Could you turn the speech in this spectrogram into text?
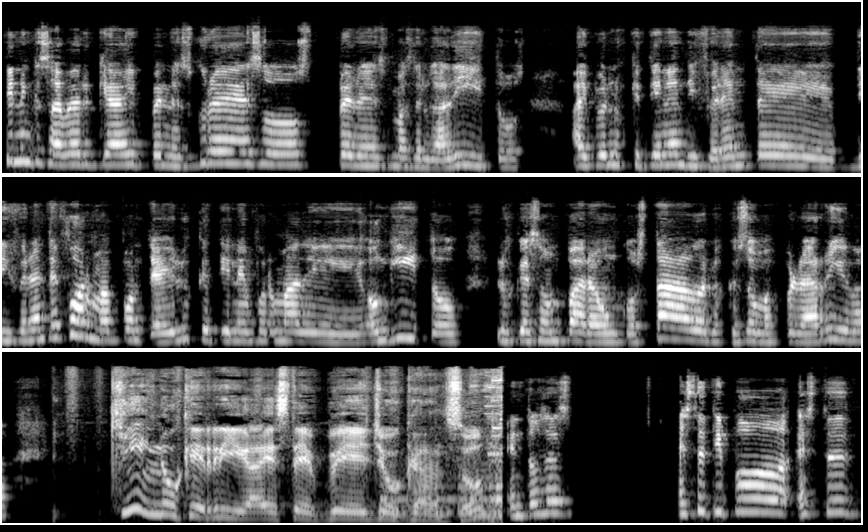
tienen que saber que hay penes gruesos, penes más delgaditos, hay penes que tienen diferente, diferente forma, ponte, hay los que tienen forma de honguito, los que son para un costado, los que son más para arriba. ¿Quién no querría este bello ganso? Entonces, este tipo, este,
